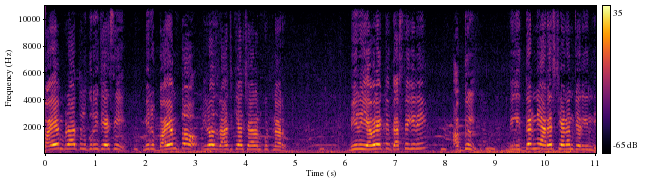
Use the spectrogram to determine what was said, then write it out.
భయం భ్రాతులు గురి చేసి మీరు భయంతో ఈరోజు రాజకీయాలు చేయాలనుకుంటున్నారు. మీరు ఎవరైతే దస్తగిరి అబ్దుల్ వీళ్ళిద్దరిని అరెస్ట్ చేయడం జరిగింది.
